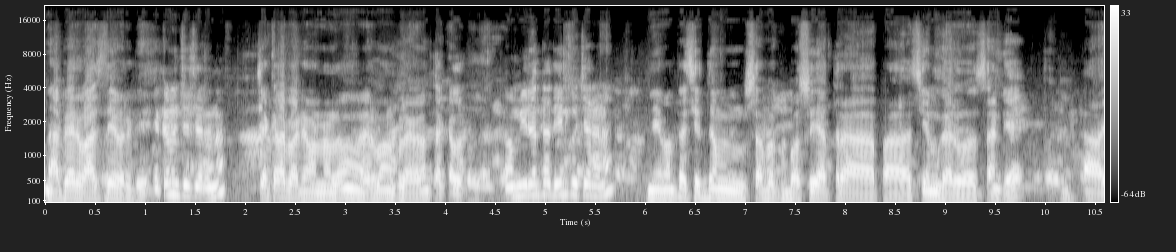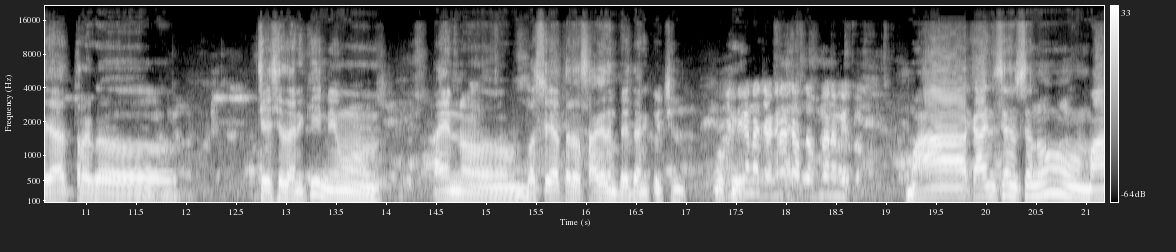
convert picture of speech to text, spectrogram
నా పేరు వాసుదేవరెడ్డి. ఎక్కడి నుంచి వచ్చారన్నా? చక్రపాటి మండలం ఎర్రవనపల్లి తక్కలపల్లి. ఆ, మీరంతా దేనికి వచ్చారన్నా? మేమంతా సిద్ధం సభకు బస్సు యాత్ర ప- సీఎం గారు వస్తుంటే ఆ యాత్రకు చేసేదానికి మేము ఆయన్ను బస్సు యాత్ర సాగదింపేదానికి వచ్చింది. మా కాన్స్టిట్యూన్సన్ మా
